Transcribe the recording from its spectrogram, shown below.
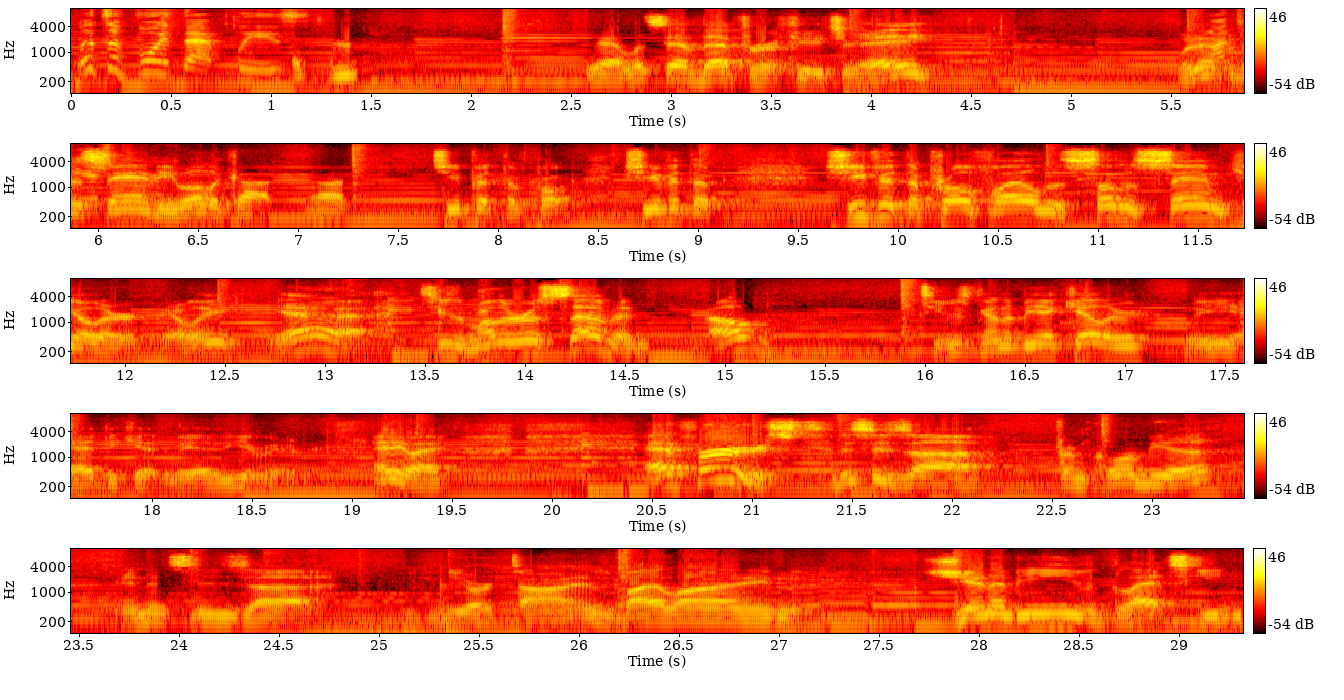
Let's avoid that, please. Yeah, let's have that for a future, eh? What happened to Sandy? Well, the cop, uh, she fit the pro- she fit the she fit the profile of some Sam killer. Really? Yeah, she's a mother of seven. Oh, she was gonna be a killer. We had to get we had to get rid of her. Anyway, at first, this is uh, from Colombia, and this is uh, New York Times byline. Genevieve Glatsky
